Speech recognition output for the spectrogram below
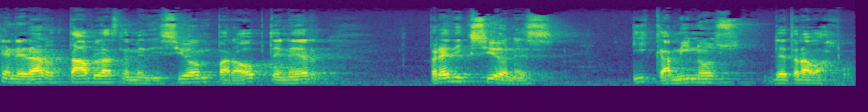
generar tablas de medición para obtener predicciones y caminos de trabajo.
